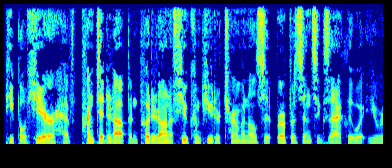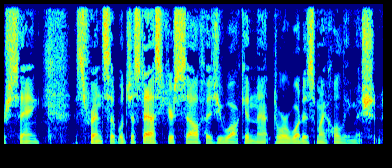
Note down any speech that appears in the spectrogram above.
people here have printed it up and put it on a few computer terminals. It represents exactly what you were saying. This friend said, Well, just ask yourself as you walk in that door, what is my holy mission?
